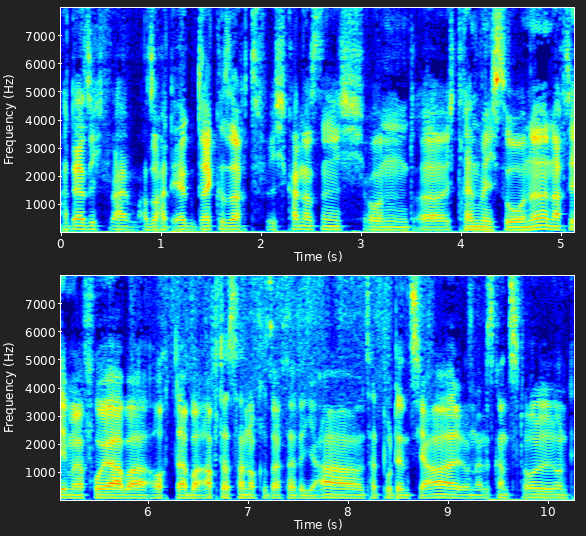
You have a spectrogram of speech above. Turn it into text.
hat er sich, also hat er direkt gesagt, ich kann das nicht und äh, ich trenne mich so, ne, nachdem er vorher aber auch da bei Aftersun noch gesagt hatte, ja, es hat Potenzial und alles ganz toll und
